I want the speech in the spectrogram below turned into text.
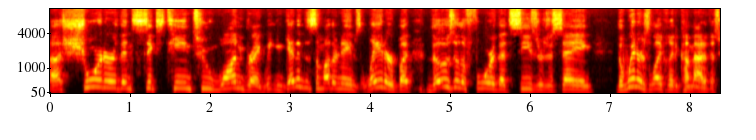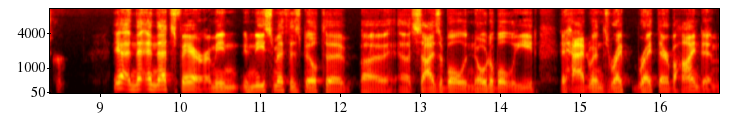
uh, shorter than 16 to 1, Greg. We can get into some other names later, but those are the four that Caesars is saying the winner's likely to come out of this group. Yeah, and th- and that's fair. I mean, NeSmith has built a, a, a sizable and notable lead. Hadwin's right right there behind him,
